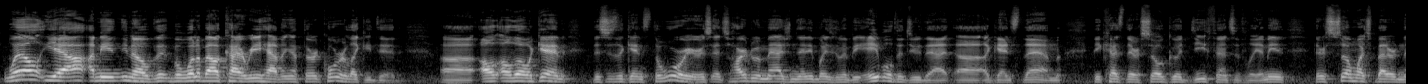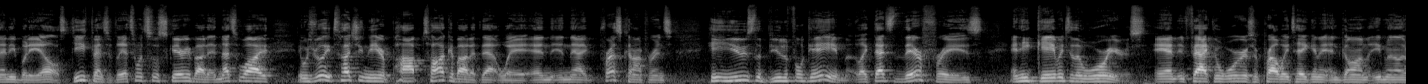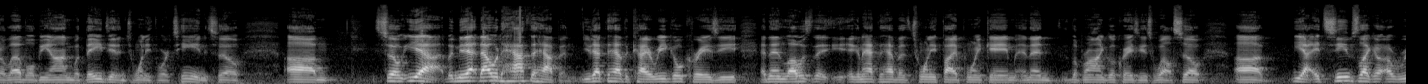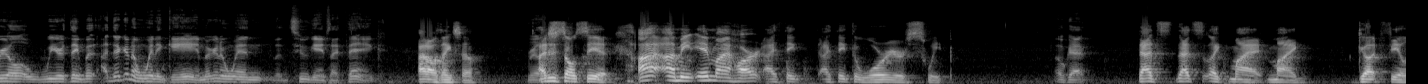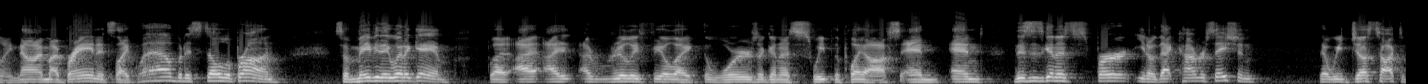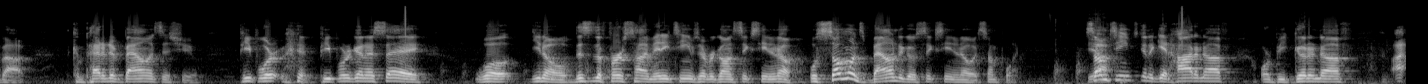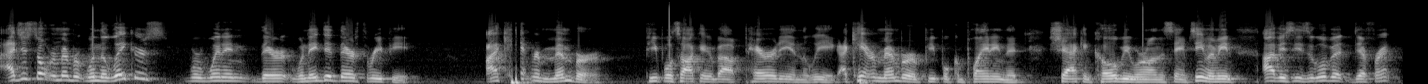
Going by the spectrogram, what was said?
Well, yeah, I mean, you know, but what about Kyrie having a third quarter like he did? Uh, although, again, this is against the Warriors, it's hard to imagine anybody's going to be able to do that uh, against them because they're so good defensively. I mean, they're so much better than anybody else defensively. That's what's so scary about it. And that's why it was really touching to hear Pop talk about it that way. And in that press conference, he used the beautiful game. Like, that's their phrase. And he gave it to the Warriors. And in fact, the Warriors have probably taken it and gone even another level beyond what they did in 2014. So, um, so yeah, I mean that, that would have to happen. You'd have to have the Kyrie go crazy, and then Love is the, you're gonna have to have a 25 point game, and then LeBron go crazy as well. So uh, yeah, it seems like a, a, real weird thing, but they're gonna win a game. They're gonna win the two games, I think. I don't think so. Really? I just don't see it. I, I mean, in my heart, I think I think the Warriors sweep. Okay. That's that's like my my gut feeling. Now in my brain, it's like, well, but it's still LeBron, so maybe they win a game. But I, I, I really feel like the Warriors are going to sweep the playoffs, and and this is going to spur you know that conversation that we just talked about, the competitive balance issue. People are people are going to say, well, you know, this is the first time any team's ever gone 16 and 0. Well, someone's bound to go 16 and 0 at some point. Some yeah. team's going to get hot enough or be good enough. I, I just don't remember when the Lakers were winning their when they did their three-peat. I can't remember people talking about parity in the league. I can't remember people complaining that Shaq and Kobe were on the same team. I mean, obviously it's a little bit different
